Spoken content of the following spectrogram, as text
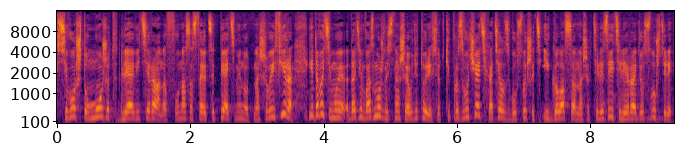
всего, что может для ветеранов. У нас остается пять минут нашего эфира. И давайте мы дадим возможность нашей аудитории все-таки прозвучать. Хотелось бы услышать и голоса наших телезрителей радиослушателей.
